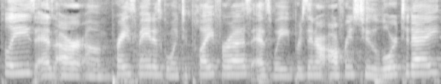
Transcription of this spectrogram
please, as our um, praise band is going to play for us as we present our offerings to the Lord today.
